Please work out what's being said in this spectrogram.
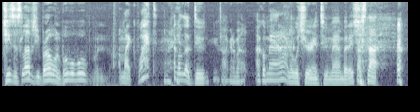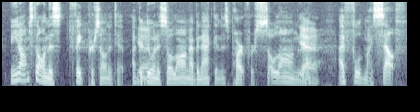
Jesus loves you, bro. And woo, woo, woo. And I'm like, what? I go, look, dude. What are you talking about? I go, man, I don't know what you're into, man, but it's just not. You know, I'm still on this fake persona tip. I've been Yeah. doing it so long. I've been acting this part for so long. Yeah. I, I fooled myself.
